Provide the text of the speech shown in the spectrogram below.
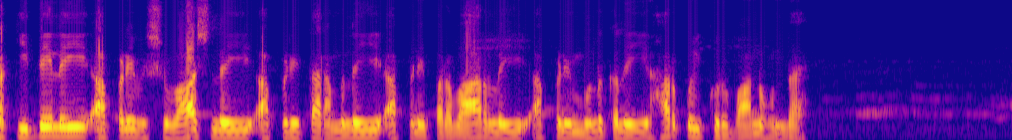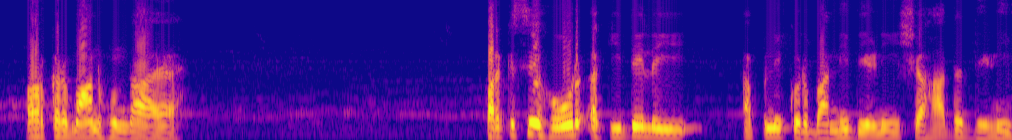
ਅਕੀਦੇ ਲਈ ਆਪਣੇ ਵਿਸ਼ਵਾਸ ਲਈ ਆਪਣੇ ਧਰਮ ਲਈ ਆਪਣੇ ਪਰਿਵਾਰ ਲਈ ਆਪਣੇ ਮੁਲਕ ਲਈ ਹਰ ਕੋਈ ਕੁਰਬਾਨ ਹੁੰਦਾ ਹੈ ਔਰ ਕੁਰਬਾਨ ਹੁੰਦਾ ਆਇਆ ਹੈ ਪਰ ਕਿਸੇ ਹੋਰ ਅਕੀਦੇ ਲਈ ਆਪਣੀ ਕੁਰਬਾਨੀ ਦੇਣੀ, ਸ਼ਹਾਦਤ ਦੇਣੀ,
